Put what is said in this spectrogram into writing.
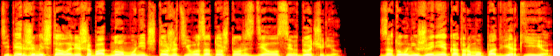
Теперь же мечтала лишь об одном — уничтожить его за то, что он сделал с их дочерью, за то унижение, которому подверг ее,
